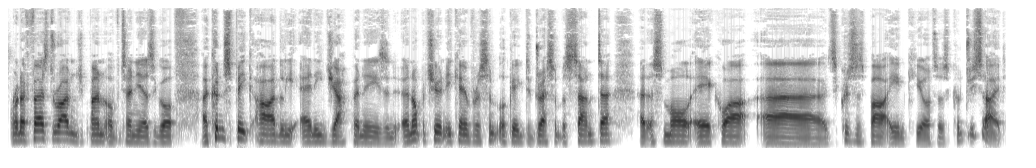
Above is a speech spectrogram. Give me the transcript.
When I first arrived in Japan over 10 years ago, I couldn't speak hardly any Japanese, and an opportunity came for a simple gig to dress up as Santa at a small Aqua uh, Christmas party in Kyoto's countryside.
